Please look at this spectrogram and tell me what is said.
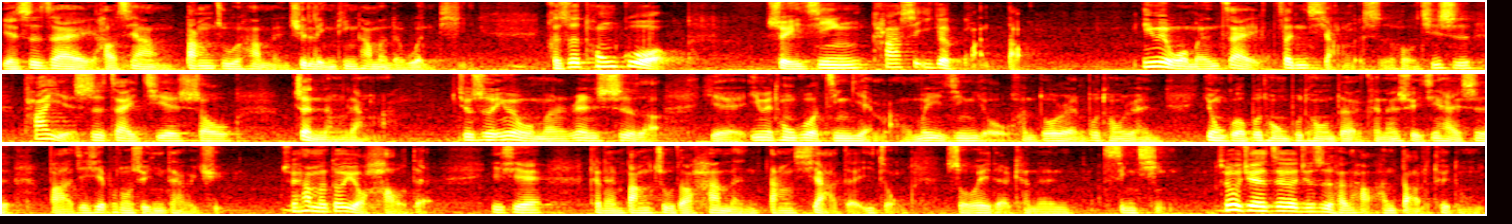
也是在好像帮助他们去聆听他们的问题，可是通过水晶，它是一个管道，因为我们在分享的时候，其实它也是在接收正能量嘛。就是因为我们认识了，也因为通过经验嘛，我们已经有很多人不同人用过不同不同的可能水晶，还是把这些不同水晶带回去，所以他们都有好的一些可能帮助到他们当下的一种所谓的可能心情。所以我觉得这个就是很好很大的推动力。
